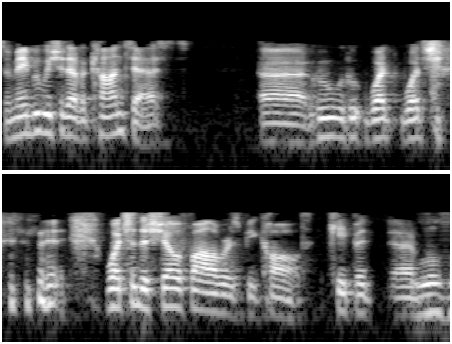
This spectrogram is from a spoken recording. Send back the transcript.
So maybe we should have a contest. Uh, who, who what what should, what should the show followers be called? Keep it uh, L-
